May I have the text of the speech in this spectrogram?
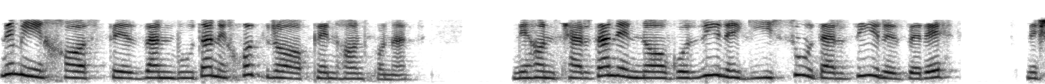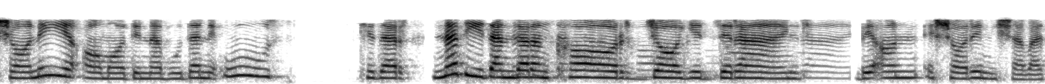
نمی‌خواسته زن بودن خود را پنهان کند نهان کردن ناگزیر گیسو در زیر زره نشانه آماده نبودن اوست که در ندیدن در کار جای درنگ به آن اشاره می شود.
